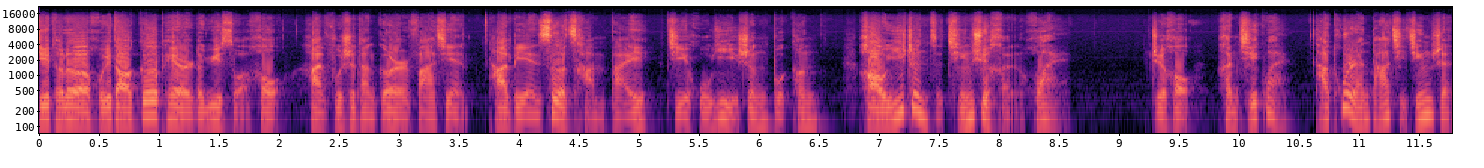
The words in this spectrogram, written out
希特勒回到戈培尔的寓所后，汉弗施坦格尔发现他脸色惨白，几乎一声不吭，好一阵子情绪很坏。之后很奇怪，他突然打起精神，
